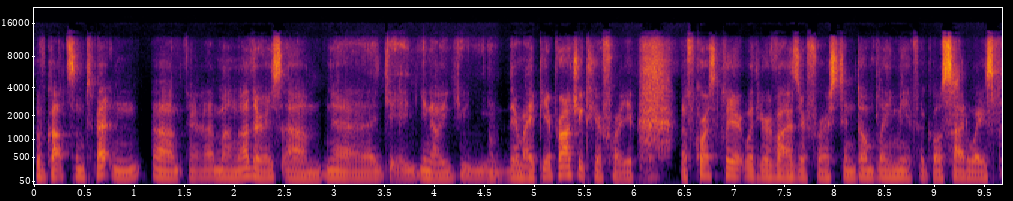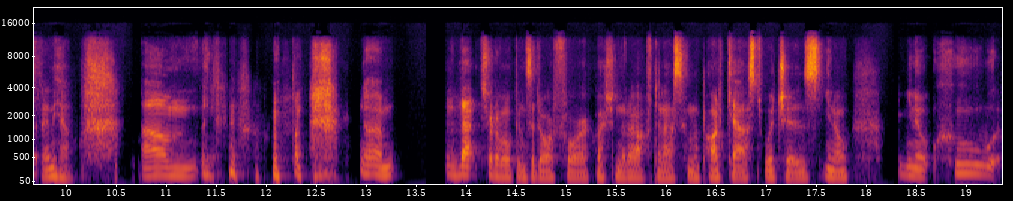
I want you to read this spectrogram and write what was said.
who've got some Tibetan, um, among others, um, uh, you, know, you, you, there might be a project here for you. Of course, clear it with your advisor first, and don't blame me if it goes sideways. But anyhow, um, um, that sort of opens the door for a question that I often ask on the podcast, which is, you know, you know, who,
